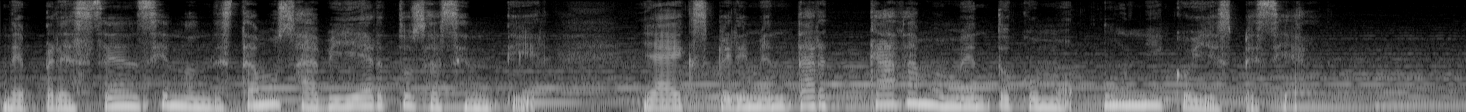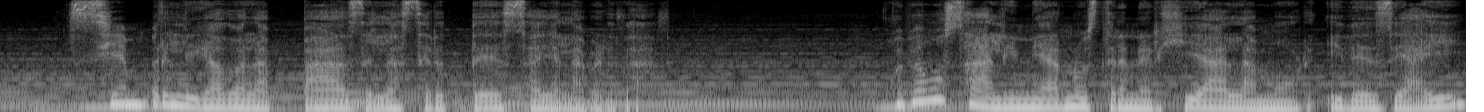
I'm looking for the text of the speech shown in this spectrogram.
de presencia en donde estamos abiertos a sentir y a experimentar cada momento como único y especial, siempre ligado a la paz, de la certeza y a la verdad. Hoy vamos a alinear nuestra energía al amor y desde ahí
